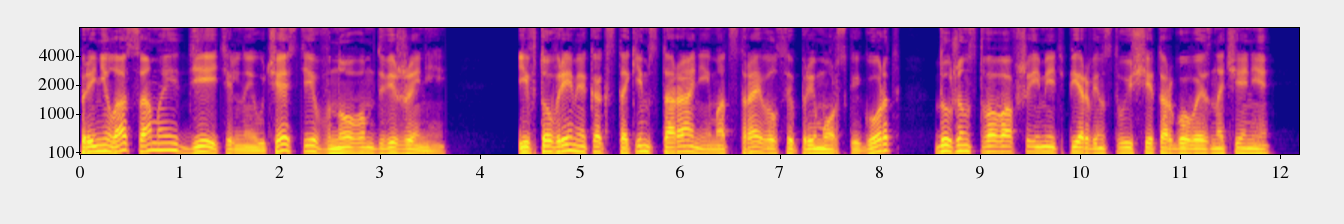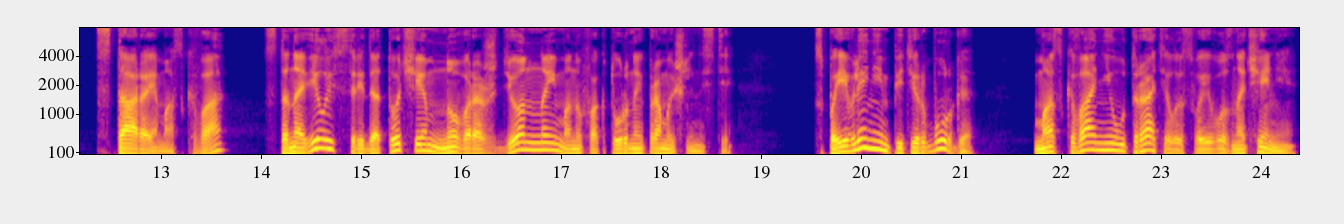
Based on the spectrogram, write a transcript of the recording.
приняла самое деятельное участие в новом движении. И в то время как с таким старанием отстраивался Приморский город, долженствовавший иметь первенствующее торговое значение, Старая Москва становилась средоточием новорожденной мануфактурной промышленности. С появлением Петербурга Москва не утратила своего значения,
